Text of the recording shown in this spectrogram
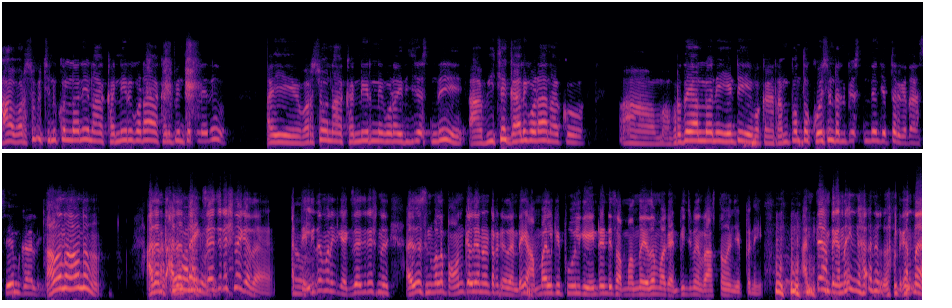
ఆ వర్షపు చినుకుల్లోని నా కన్నీరు కూడా కనిపించట్లేదు. అవి వర్షం నా కన్నీరుని కూడా ఇది చేస్తుంది. ఆ వీచే గాలి కూడా నాకు ఆ హృదయాల్లోని ఏంటి ఒక రంపంతో కోసినట్టు అనిపిస్తుంది అని చెప్తారు కదా సేమ్ గాలి. అవును అవును. అదంతా అదంతా ఎగ్జాజరేషనే కదా. మనకి? ఎగ్జాజరేషన్ అదే. సినిమాలో పవన్ కళ్యాణ్ అంటారు కదండి అమ్మాయిలకి పూలకి ఏంటండి సంబంధం? ఏదో మాకు అనిపించి మేము రాస్తామని చెప్పని. అంతే అంతకన్నా ఏం కాదు అంతకన్నా.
